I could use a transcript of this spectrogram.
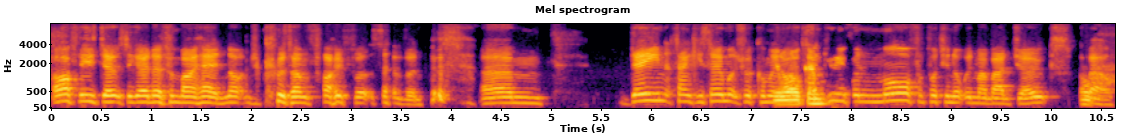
Half these jokes are going over my head, not because I'm five foot seven. Um, Dean, thank you so much for coming You're on. Welcome. Thank you even more for putting up with my bad jokes. Oh. Well,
